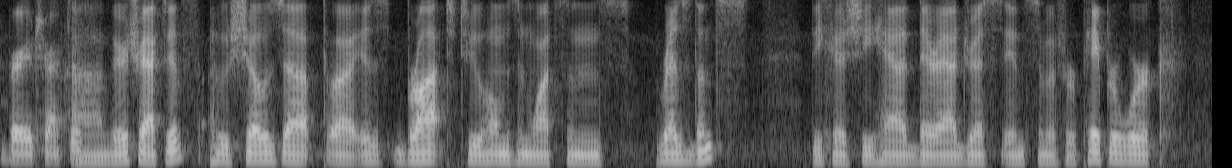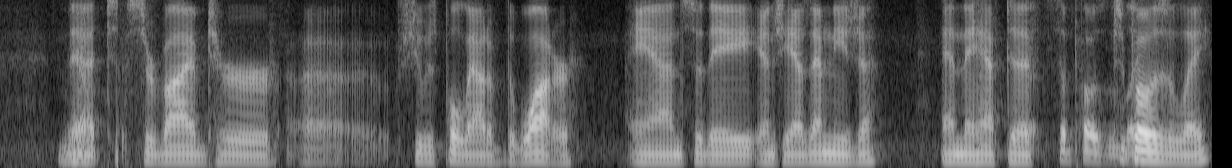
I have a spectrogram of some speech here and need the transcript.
Very attractive. uh, very attractive, who shows up, uh, is brought to Holmes and Watson's residence because she had their address in some of her paperwork that survived her. Uh, she was pulled out of the water, and so they and she has amnesia, and they have to supposedly. supposedly.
